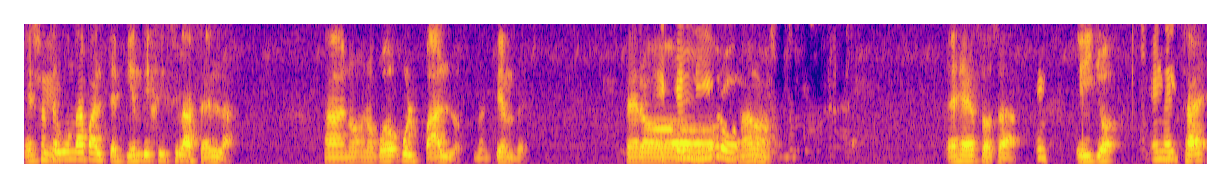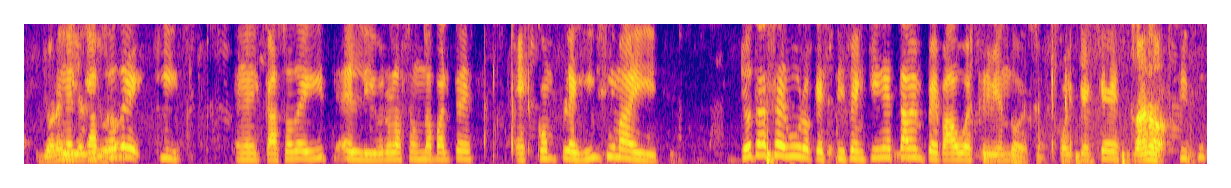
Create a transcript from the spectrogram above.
Esa Sí. segunda parte es bien difícil hacerla. Ah, no, no puedo culparlo, ¿me entiendes? Pero. Es que el libro- mano, es eso, o sea. Y yo, En el, ¿sabes? Yo en leí el el caso libro. de It, en el caso de It, el libro, la segunda parte, es complejísima y yo te aseguro que Stephen King estaba empepado escribiendo eso. Porque es que Mano, si tú,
